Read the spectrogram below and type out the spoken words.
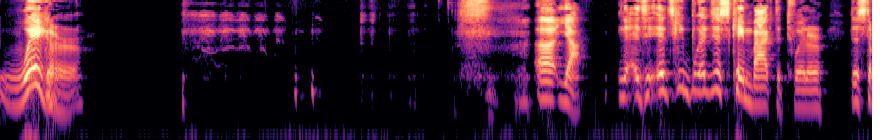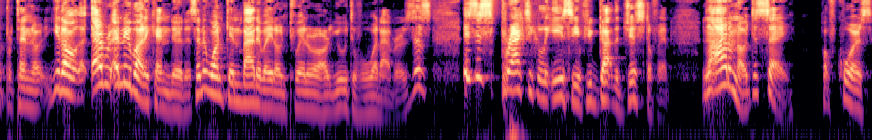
Wigger. uh, yeah, it's, it's it just came back to Twitter just to pretend. You know, every, anybody can do this. Anyone can bad debate on Twitter or YouTube or whatever. It's just it's is practically easy if you got the gist of it. Now, I don't know. Just say, of course,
